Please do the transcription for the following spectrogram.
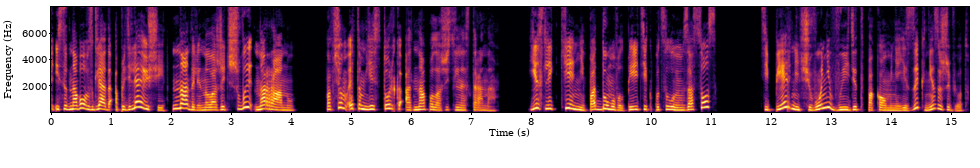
и с одного взгляда определяющей, надо ли наложить швы на рану. Во всем этом есть только одна положительная сторона. Если Кенни подумывал перейти к поцелуям в засос, Теперь ничего не выйдет, пока у меня язык не заживет.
